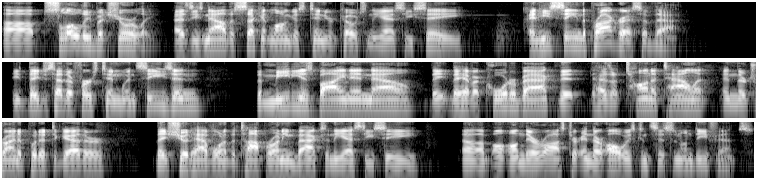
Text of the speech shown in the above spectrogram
uh, slowly but surely, as he's now the second longest tenured coach in the SEC. And he's seen the progress of that. He- They just had their first 10 win season. The media's buying in now. They, they have a quarterback that has a ton of talent, and they're trying to put it together. They should have one of the top running backs in the SEC on, on their roster, and they're always consistent on defense.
